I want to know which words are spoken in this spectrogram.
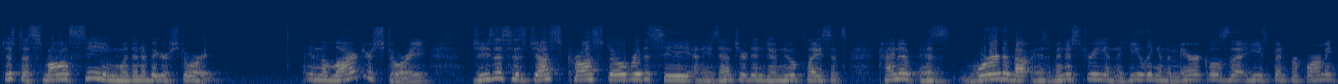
just a small scene within a bigger story in the larger story, Jesus has just crossed over the sea and he's entered into a new place. It's kind of his word about his ministry and the healing and the miracles that he's been performing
